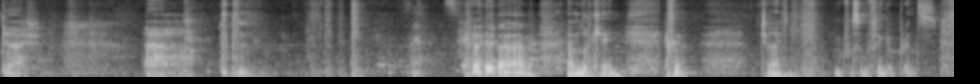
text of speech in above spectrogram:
Gosh. I'm, I'm looking, trying to look for some fingerprints,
